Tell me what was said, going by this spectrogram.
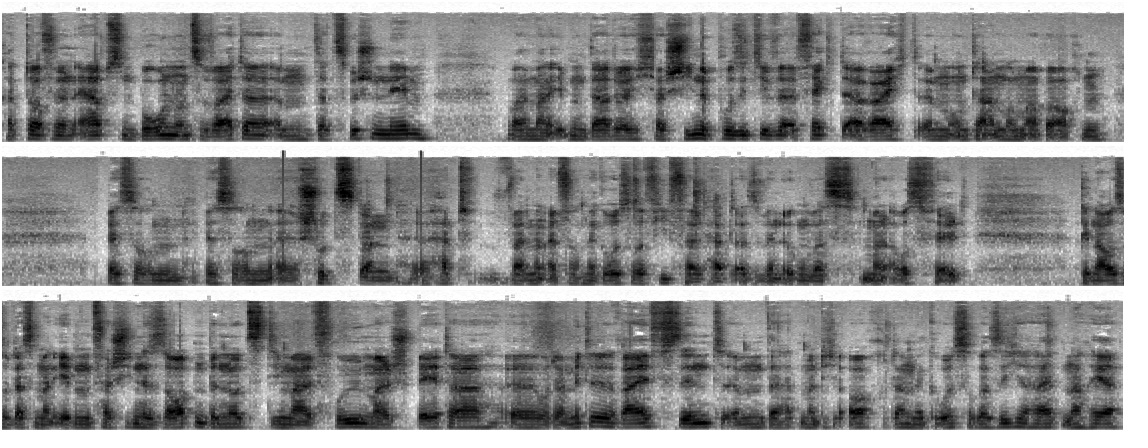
Kartoffeln, Erbsen, Bohnen und so weiter ähm, dazwischen nehmen, weil man eben dadurch verschiedene positive Effekte erreicht, ähm, unter anderem aber auch ein besseren, besseren äh, Schutz dann äh, hat, weil man einfach eine größere Vielfalt hat. Also wenn irgendwas mal ausfällt. Genauso, dass man eben verschiedene Sorten benutzt, die mal früh, mal später äh, oder mittelreif sind. Ähm, da hat man natürlich auch dann eine größere Sicherheit nachher,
